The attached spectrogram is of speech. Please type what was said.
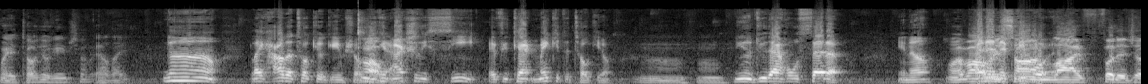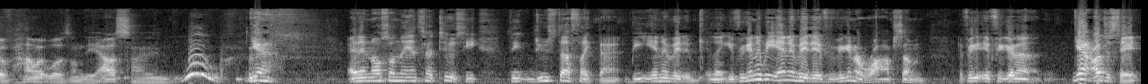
wait, Tokyo Game Show, LA. No, no, no. Like how the Tokyo Game Show. Oh. You can actually see if you can't make it to Tokyo. Mm-hmm. You know, do that whole setup. You know, Well, I've already saw people- live footage of how it was on the outside, and woo! Yeah. And then also on the inside too. See, they do stuff like that. Be innovative. Like if you're gonna be innovative, if you're gonna rob some, if you if you're gonna, yeah, I'll just say it.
